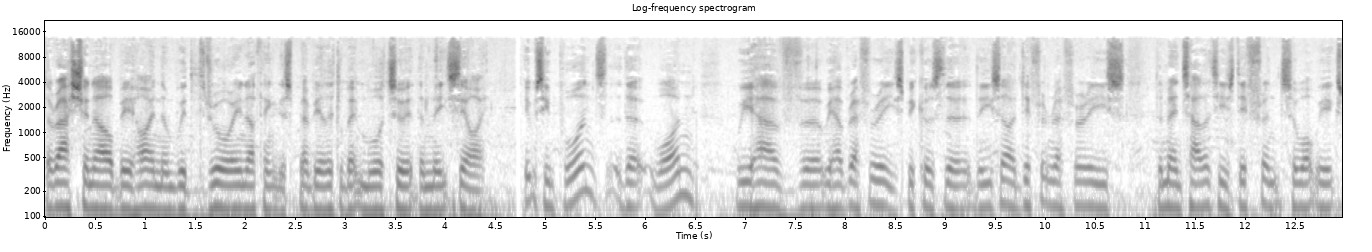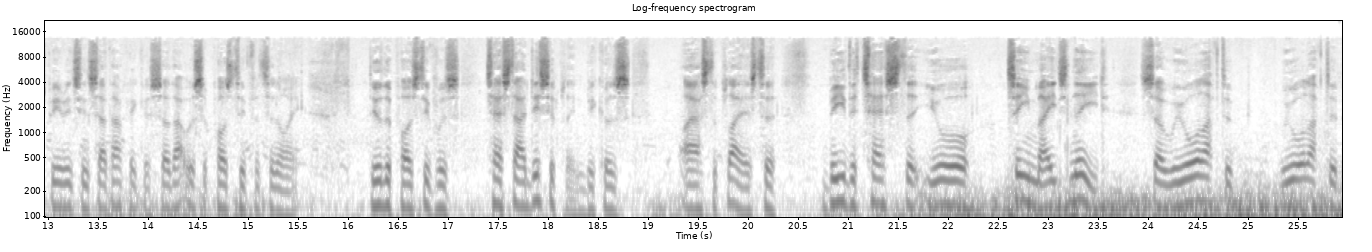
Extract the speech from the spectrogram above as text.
the rationale behind them withdrawing. I think there's maybe a little bit more to it than meets the eye. It was important that one we have uh, we have referees because the, these are different referees. The mentality is different to what we experienced in South Africa. So that was a positive for tonight. The other positive was test our discipline because I asked the players to be the test that your teammates need. So we all have to we all have to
